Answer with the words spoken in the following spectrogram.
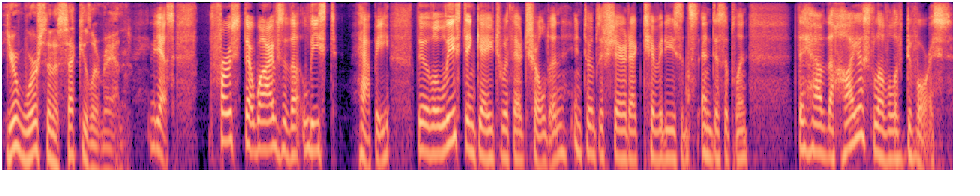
you're worse than a secular man. Yes. First, their wives are the least happy. They're the least engaged with their children in terms of shared activities and, and discipline. They have the highest level of divorce,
